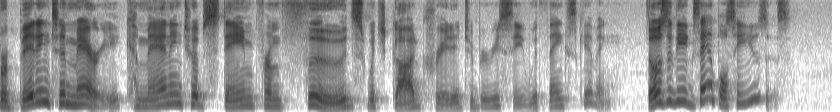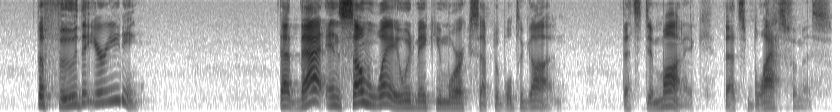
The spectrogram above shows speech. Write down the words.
forbidding to marry, commanding to abstain from foods which God created to be received with thanksgiving. Those are the examples he uses. The food that you're eating. That that in some way would make you more acceptable to God. That's demonic. That's blasphemous.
